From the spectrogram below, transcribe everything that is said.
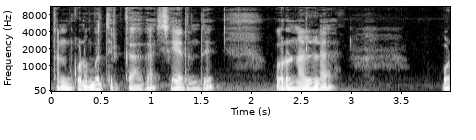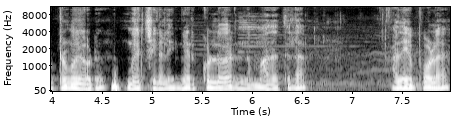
தன் குடும்பத்திற்காக சேர்ந்து ஒரு நல்ல ஒற்றுமையோடு முயற்சிகளை மேற்கொள்வர் இந்த மாதத்தில். அதே போல்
